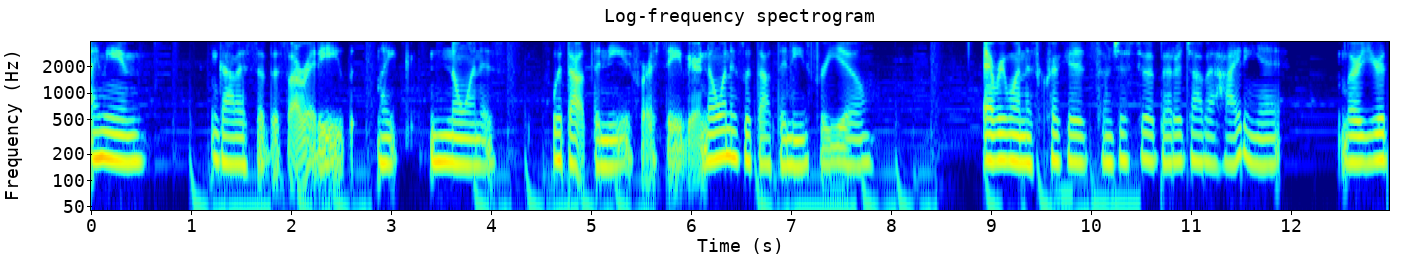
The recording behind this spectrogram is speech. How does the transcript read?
I mean, God, I said this already. Like, no one is without the need for a savior. No one is without the need for you. Everyone is crooked, so just do a better job at hiding it. Lord, you're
